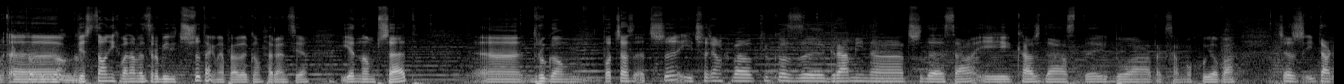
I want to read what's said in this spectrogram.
tak to E, wygląda. wiesz co, oni chyba nawet zrobili trzy tak naprawdę konferencje. Jedną przed, e, drugą podczas E3 i trzecią chyba tylko z grami na 3DS-a i każda z tych była tak samo chujowa. Chociaż i tak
